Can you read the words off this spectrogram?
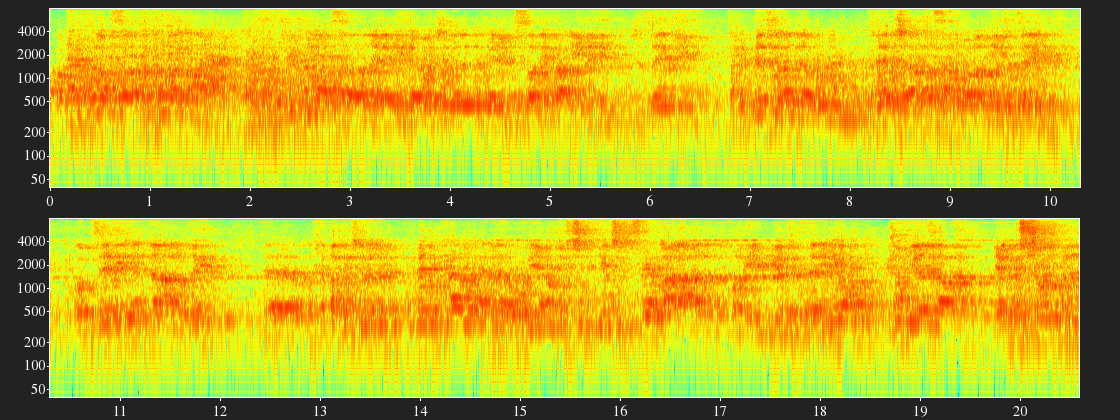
وفي خلاصة في خلاصة يعني الصريحه إلى الجزائر تحدثوا أنه خارج القصر قالوا انه يعود الشركة تكسير العلاقات الدبلوماسيه الجزائريه وحفظ يعني باش تعود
